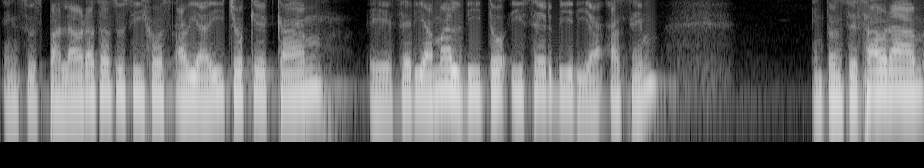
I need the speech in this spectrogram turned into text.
en sus palabras a sus hijos, había dicho que Cam eh, sería maldito y serviría a Sem. Entonces Abraham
